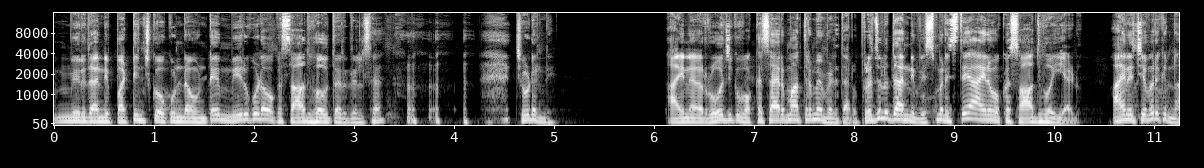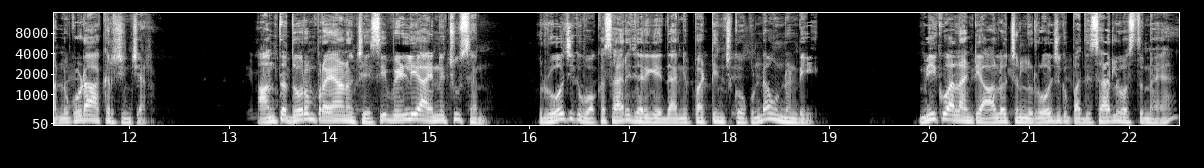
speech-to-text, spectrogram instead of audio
మీరు దాన్ని పట్టించుకోకుండా ఉంటే మీరు కూడా ఒక సాధువు అవుతారు తెలుసా? చూడండి. ఆయన రోజుకి ఒక్కసారి మాత్రమే వెళ్తారు. ప్రజలు దాన్ని విస్మరిస్తే ఆయన ఒక సాధువు అయ్యాడు. ఆయన చివరికి నన్ను కూడా ఆకర్షించారు. అంత దూరం ప్రయాణం చేసి వెళ్ళి ఆయన్ని చూశాను. రోజుకి ఒకసారి జరిగే దాన్ని పట్టించుకోకుండా ఉండండి. మీకు అలాంటి ఆలోచనలు రోజుకు పదిసార్లు వస్తున్నాయా?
